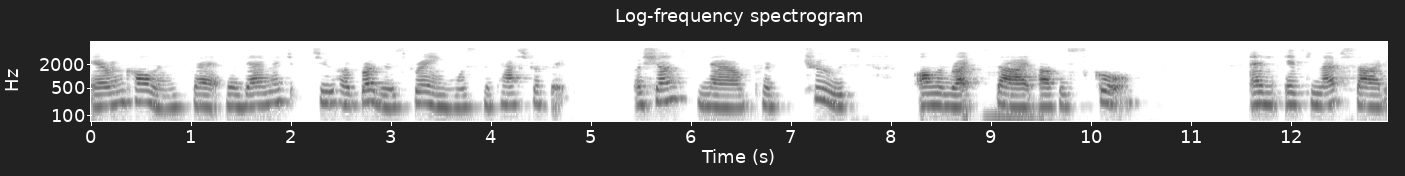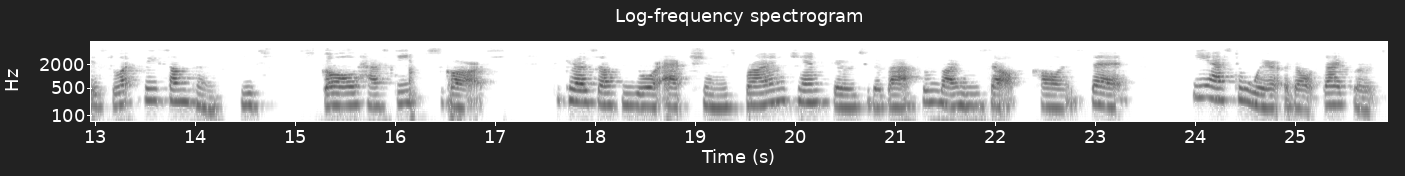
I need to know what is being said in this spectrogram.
Erin Collins, said the damage to her brother's brain was catastrophic. A shunt now protrudes on the right side of his skull, and its left side is slightly sunken. His skull has deep scars. Because of your actions, Bryan can't go to the bathroom by himself, Collins said. He has to wear adult diapers.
